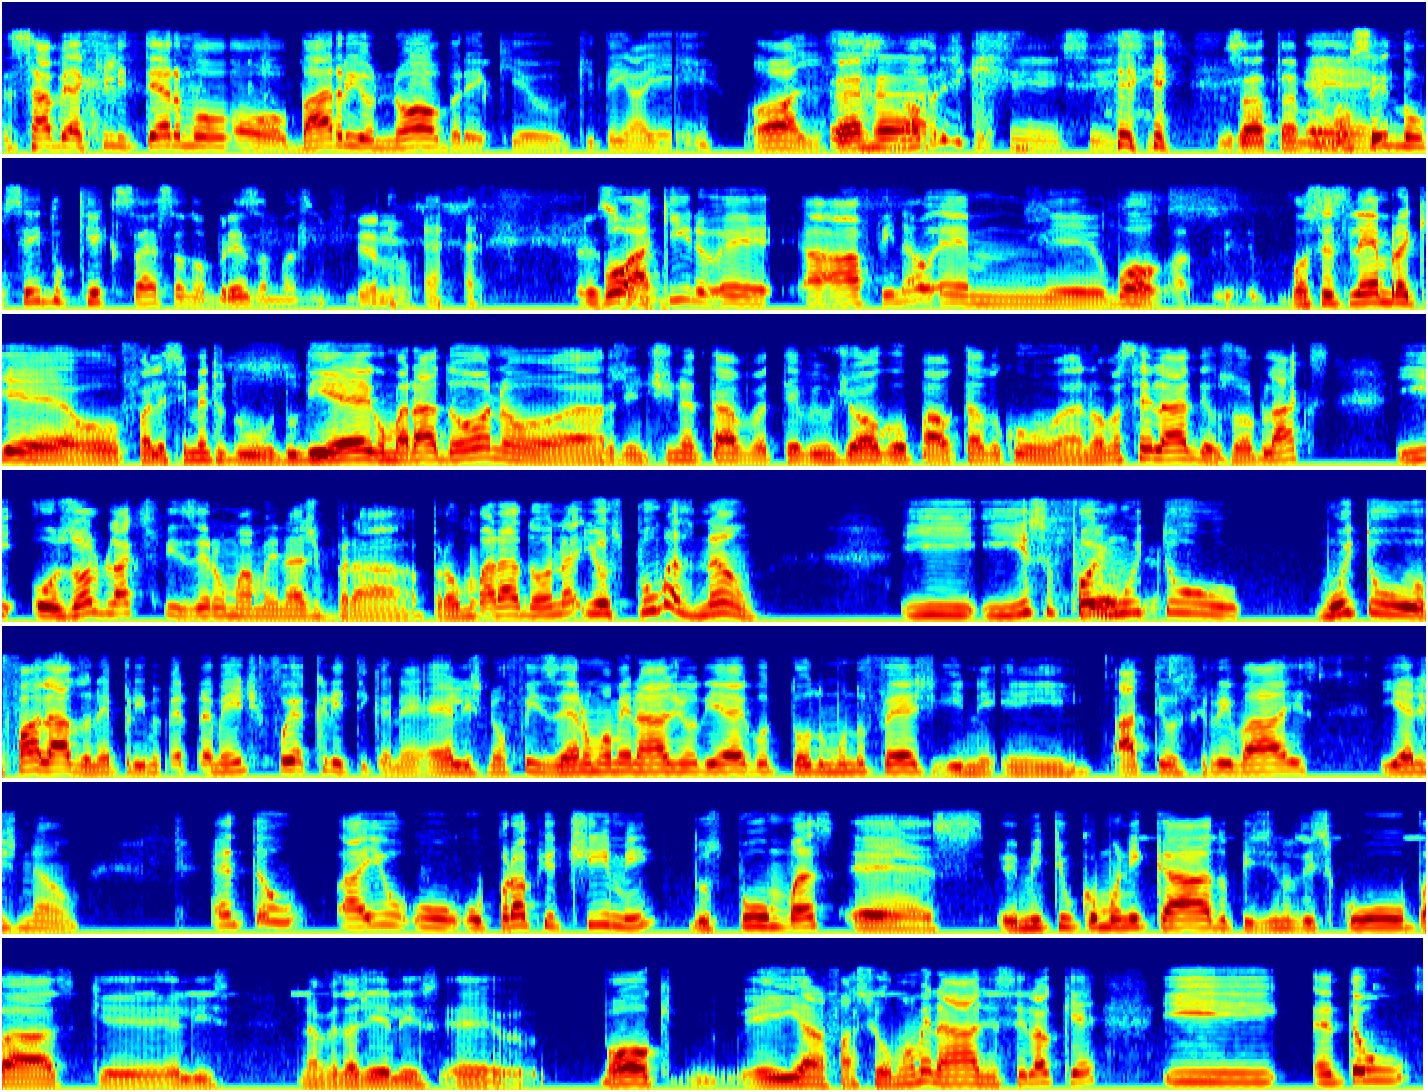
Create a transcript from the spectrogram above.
Sabe aquele termo barrio nobre que, eu- que tem aí? Olha, nobre de quê? Sim, sim, sim. Exatamente. É. Não sei, não sei do que que sai essa nobreza, mas enfim. Bom, aqui, é, a- afinal, é, é, bom, vocês lembram que o falecimento do, do Diego Maradona, a Argentina tava, teve um jogo pautado com a Nova Zelândia, os All Blacks, e os All Blacks fizeram uma homenagem para o Maradona e os Pumas não. E, e isso foi Meu muito muito falado, né? Primeiramente foi a crítica, né? Eles não fizeram uma homenagem ao Diego, todo mundo fez, e, e até os rivais, e eles não. Então, aí o, o próprio time dos Pumas s- emitiu um comunicado pedindo desculpas, que eles, na verdade, eles eh, bom, que iam fazer uma homenagem, sei lá o quê. E então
